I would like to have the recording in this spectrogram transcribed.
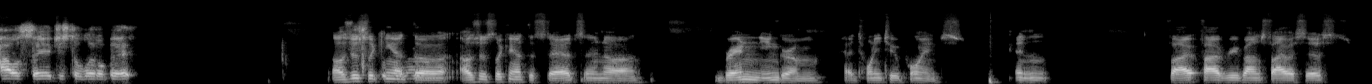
I'll say it just a little bit. I was just looking at the I was just looking at the stats and uh Brandon Ingram had 22 points and five five rebounds, five assists.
